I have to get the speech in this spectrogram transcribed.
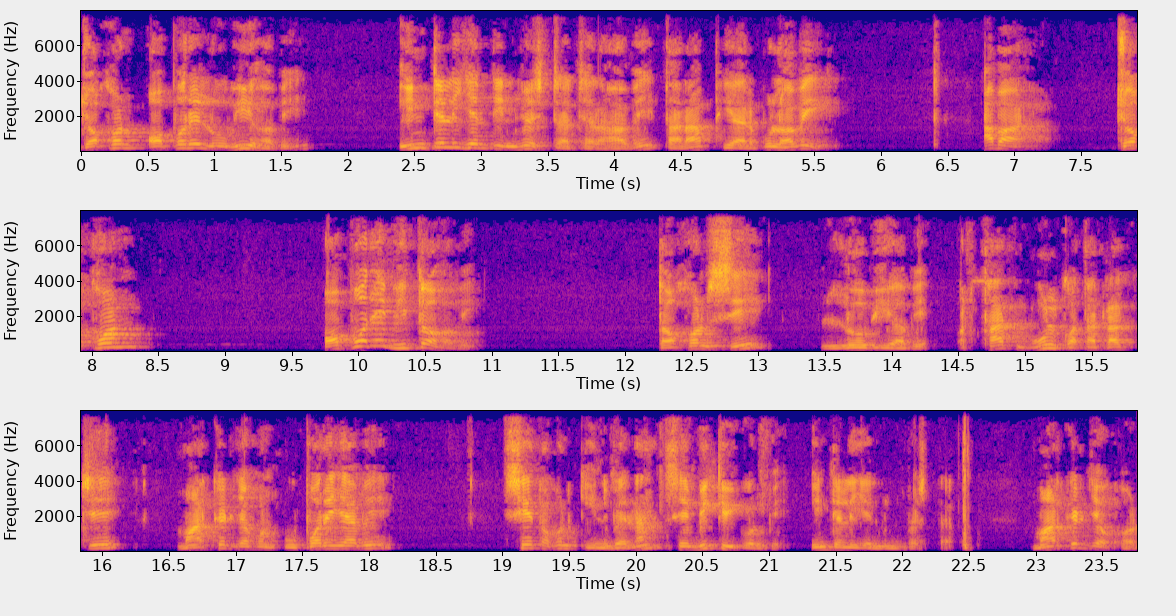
যখন অপরে লোভী হবে ইন্টেলিজেন্ট ইনভেস্টার যারা হবে, তারা ফিয়ারফুল হবে। আবার যখন অপরে ভীত হবে, তখন সে লোভী হবে। অর্থাৎ মূল কথাটা হচ্ছে মার্কেট যখন উপরে যাবে, সে তখন কিনবে না, সে বিক্রি করবে ইন্টেলিজেন্ট ইনভেস্টার মার্কেট যখন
